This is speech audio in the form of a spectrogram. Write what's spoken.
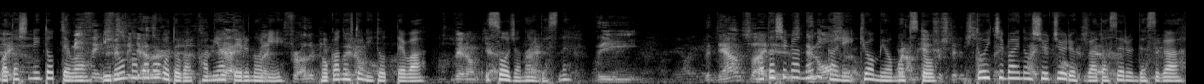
私にとってはいろんな物事が噛み合っているのに他の人にとってはそうじゃないんですね。私が何かに興味を持つと、人一倍の集中力が出せるんですが、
